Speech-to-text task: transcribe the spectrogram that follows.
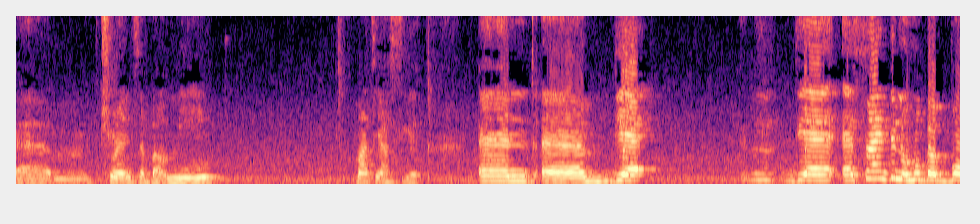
um, trends about me Matthias here. And um, deɛ ɛsan de ne ho bɛbɔ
